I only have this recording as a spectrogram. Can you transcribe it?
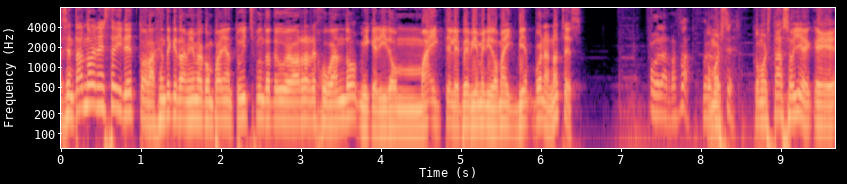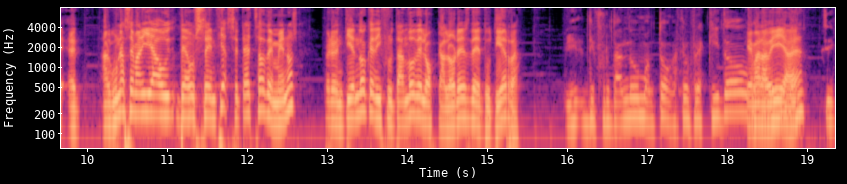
Presentando en este directo a la gente que también me acompaña en twitch.tv barra rejugando, mi querido Mike TLP, bienvenido Mike, bien, buenas noches. Hola Rafa, buenas ¿Cómo, noches. es- ¿Cómo estás? Oye, eh, eh, alguna semanilla de ausencia se te ha echado de menos, pero entiendo que disfrutando de los calores de tu tierra. Y disfrutando un montón, hace un fresquito. Qué maravilla, rebequita. Sí,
